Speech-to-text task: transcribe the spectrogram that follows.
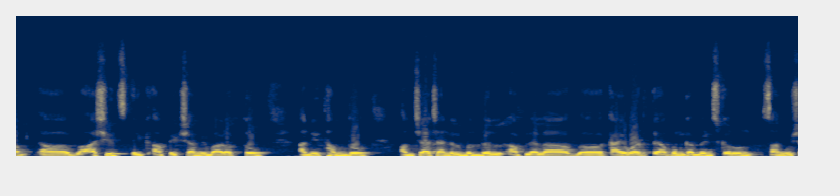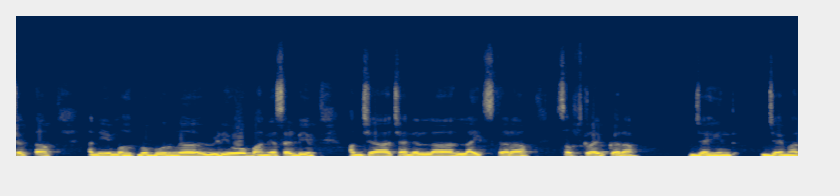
अशीच एक अपेक्षा मी बाळगतो आणि थांबतो. आमच्या चॅनलबद्दल आपल्याला काय वाटतं आपण कमेंट्स करून सांगू शकता. आणि महत्त्वपूर्ण व्हिडिओ पाहण्यासाठी आमच्या चॅनलला लाईक्स करा सबस्क्राईब करा. जय हिंद जय महाराज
